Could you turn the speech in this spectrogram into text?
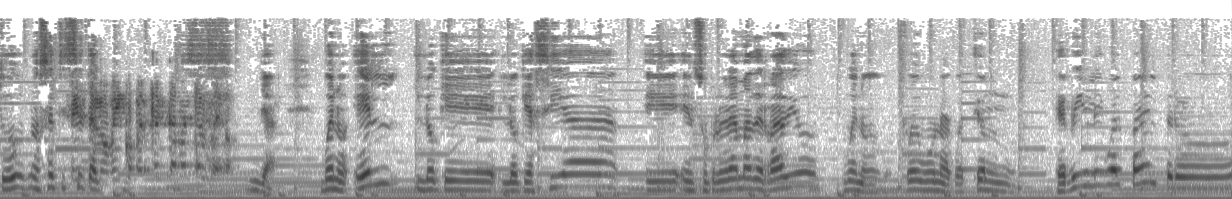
Tú, no sé si te... lo perfectamente al Ya. Bueno, él lo que, lo que hacía eh, en su programa de radio, bueno, fue una cuestión terrible igual para él, pero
